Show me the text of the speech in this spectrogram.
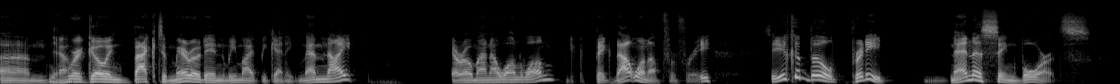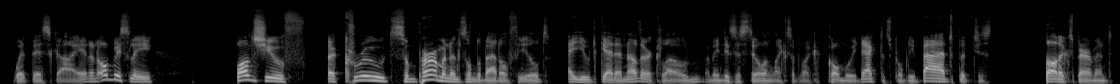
Um, Yeah. We're going back to Mirrodin. We might be getting Memnite, zero mana, one one. You could pick that one up for free. So you could build pretty menacing boards with this guy. And then obviously, once you've accrued some permanence on the battlefield, and you'd get another clone. I mean, this is still in like sort of like a combo deck that's probably bad, but just thought experiment.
